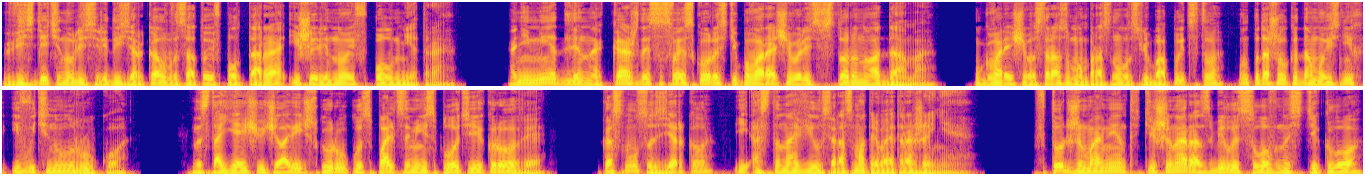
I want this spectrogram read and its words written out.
везде тянулись ряды зеркал высотой в полтора и шириной в полметра. Они медленно, каждая со своей скоростью, поворачивались в сторону Адама. У говорящего с разумом проснулось любопытство, он подошел к одному из них и вытянул руку. Настоящую человеческую руку с пальцами из плоти и крови. Коснулся зеркала и остановился, рассматривая отражение. В тот же момент тишина разбилась словно стекло,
